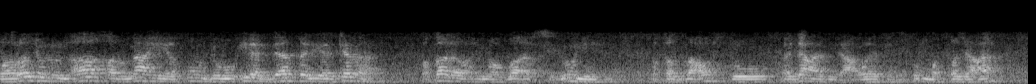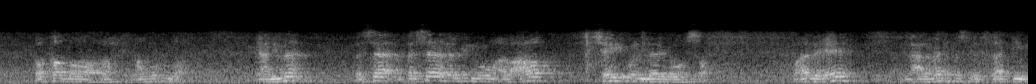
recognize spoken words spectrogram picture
ورجل آخر معي يقوده إلى الدابة ليركبها فقال رحمه الله أرسلوني. فقد ضعفت فدعا بدعوات ثم اضطجع فقضى رحمه الله. يعني ما فسال منه العرق شيء لا يوصف. وهذا إيه؟ من علامات حسن الخاتم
